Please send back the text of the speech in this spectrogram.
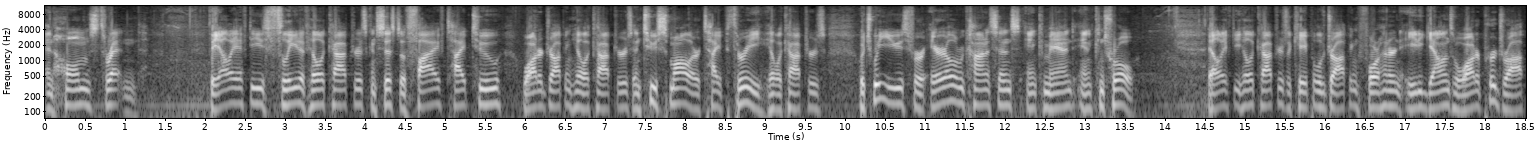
and homes threatened. The LAFD's fleet of helicopters consists of five Type 2 water-dropping helicopters and two smaller Type 3 helicopters, which we use for aerial reconnaissance and command and control. LAFD helicopters are capable of dropping 480 gallons of water per drop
